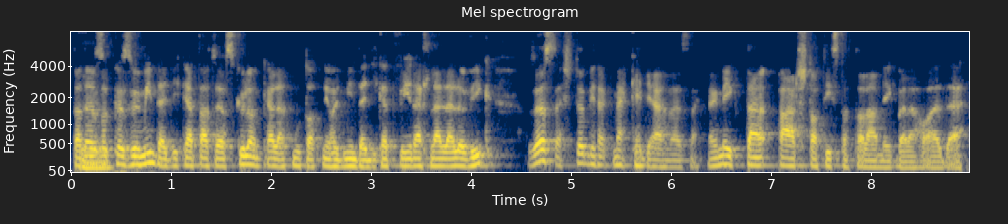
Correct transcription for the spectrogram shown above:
tehát Igen. ezek közül mindegyiket, tehát hogy azt külön kellett mutatni, hogy mindegyiket véletlen lelövik, az összes többinek megkegyelmeznek, meg még pár statiszta talán még belehal, de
